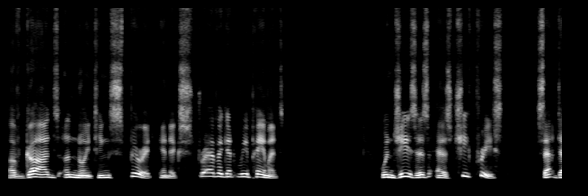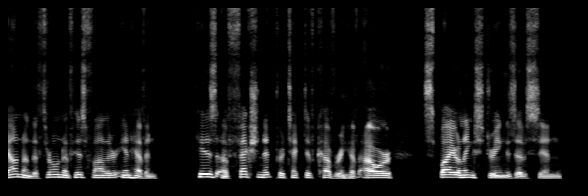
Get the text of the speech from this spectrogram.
of God's anointing Spirit in extravagant repayment. When Jesus, as chief priest, sat down on the throne of his Father in heaven, his affectionate protective covering of our spiraling strings of sin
